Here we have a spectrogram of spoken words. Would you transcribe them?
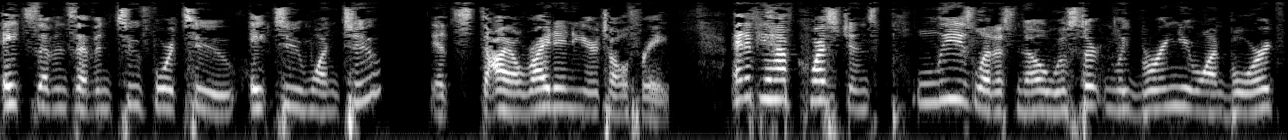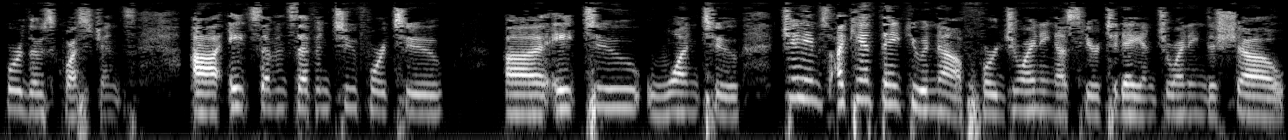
877-242-8212. It's dial right into your toll free. And if you have questions, please let us know. We'll certainly bring you on board for those questions. Uh, 877-242 uh, 8212. James, I can't thank you enough for joining us here today and joining the show.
